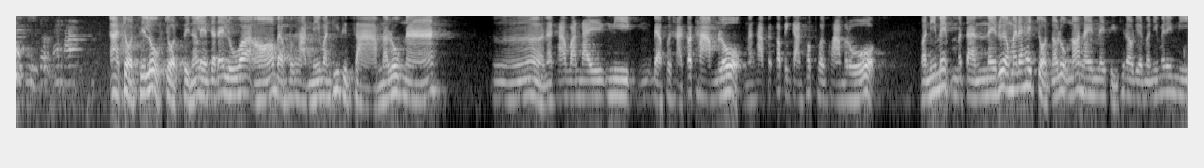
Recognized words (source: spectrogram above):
หกสี่จดนะครับอะโจทย์สิลูกโจทย์สินักเรียนจะได้รู้ว่าอ๋อแบบฝึกหัดนี้วันที่สิบสามนะลูกนะ เออนะครับวันใดมีแบบฝึกหัดก็ทำโลกนะครับก็เป็นการทบทวนความรู้ วันนี้ไม่แต่ในเรื่องไม่ได้ให้โจทย์นะลูกเนาะในในสิ่งที่เราเรียนวันนี้ไม่ได้มี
